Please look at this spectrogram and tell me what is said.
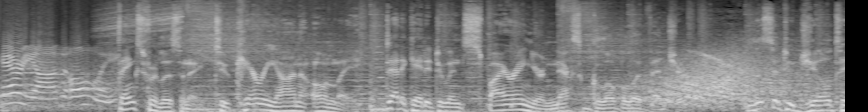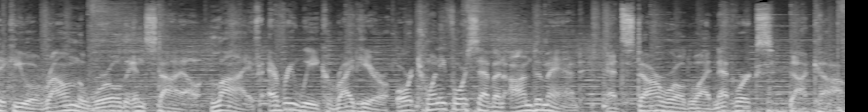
Carry On Only. Thanks for listening to Carry On Only, dedicated to inspiring your next global adventure. Listen to Jill take you around the world in style, live every week right here or 24 7 on demand at starworldwidenetworks.com.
